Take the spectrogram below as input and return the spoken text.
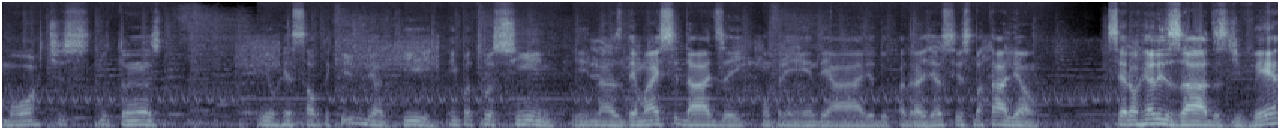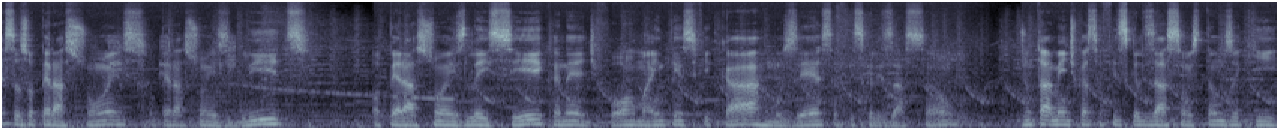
mortes no trânsito. Eu ressalto aqui, Juliano, que em Patrocínio e nas demais cidades aí que compreendem a área do 46º Batalhão, serão realizadas diversas operações, operações Blitz, operações lei seca, né, de forma a intensificarmos essa fiscalização. Juntamente com essa fiscalização, estamos aqui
